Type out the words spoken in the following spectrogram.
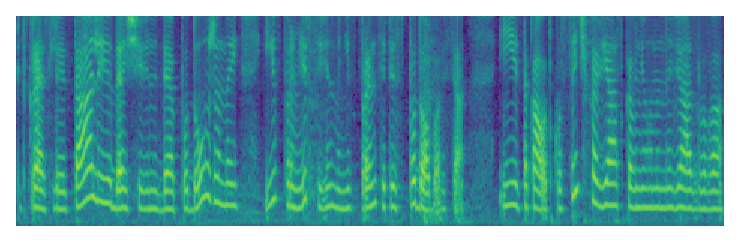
підкреслює талію, дещо він йде подовжений, і в примірці він мені, в принципі, сподобався. І така от косичка, в'язка в нього не нав'язлива,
